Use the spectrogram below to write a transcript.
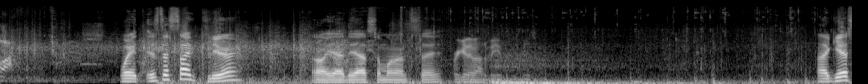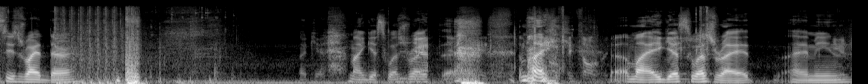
Ah, Wait, is the side clear? Oh yeah, they have someone on site. forget about me. I guess he's right there. okay, my guess was right. Yeah, my It's uh, my guess was right. I mean.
